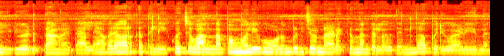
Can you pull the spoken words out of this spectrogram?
വീഡിയോ എടുത്താണ് കേട്ടോ. അല്ലെ? അവരെ ഓർക്കത്തില്ല? ഈ കൊച്ച് വന്നപ്പം പോലെ ഈ ഫോണും പിടിച്ചുകൊണ്ട് നടക്കുന്നുണ്ടല്ലോ. ഇതെന്താ പരിപാടിയെന്ന്?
